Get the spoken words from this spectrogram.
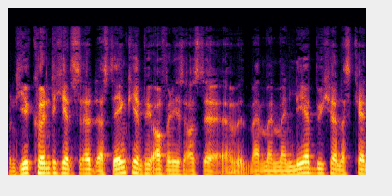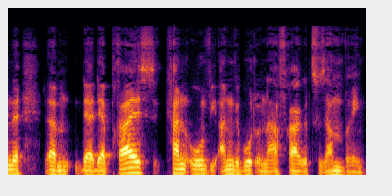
und hier könnte ich jetzt, äh, das denke ich natürlich auch, wenn ich es aus der, äh, meinen mein Lehrbüchern das kenne, ähm, der, der Preis kann irgendwie Angebot und Nachfrage zusammenbringen.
